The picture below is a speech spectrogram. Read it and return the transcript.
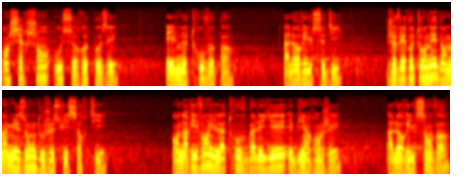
en cherchant où se reposer, et il ne trouve pas. Alors il se dit, Je vais retourner dans ma maison d'où je suis sorti. En arrivant, il la trouve balayée et bien rangée. Alors il s'en va,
